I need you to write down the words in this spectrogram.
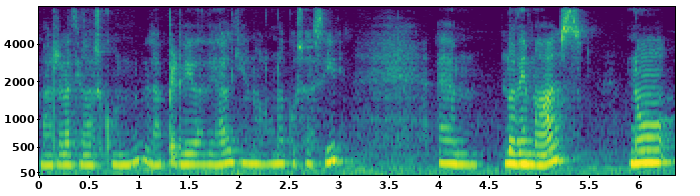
más relacionadas con la pérdida de alguien o alguna cosa así. Em, lo demás no,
